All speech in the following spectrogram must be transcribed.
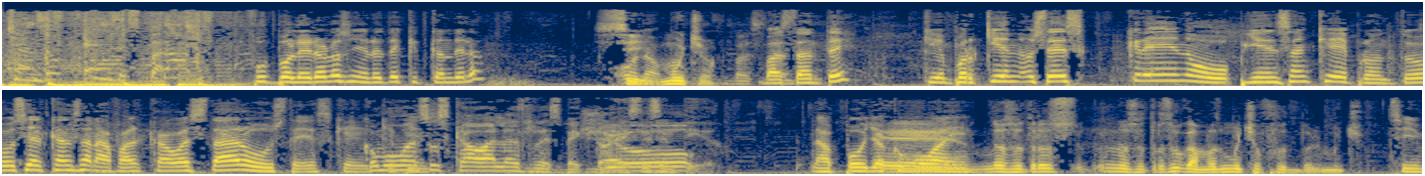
Escuchando El Despacho. ¿Futbolero los señores de Kit Candela? Sí, ¿O no? mucho. Bastante. ¿Quién, ¿Por quién ustedes creen o piensan que de pronto se alcanzará Falcao a estar o ustedes qué? ¿Cómo qué van piensan? sus cabalas respecto a Yo- este sentido? ¿La Eh, cómo va ahí? Nosotros, nosotros jugamos mucho fútbol, mucho. Sí.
